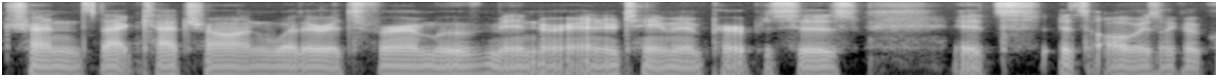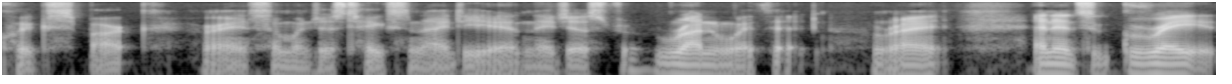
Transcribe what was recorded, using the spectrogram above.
trends that catch on, whether it's for a movement or entertainment purposes, it's it's always like a quick spark, right? Someone just takes an idea and they just run with it, right? And it's great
